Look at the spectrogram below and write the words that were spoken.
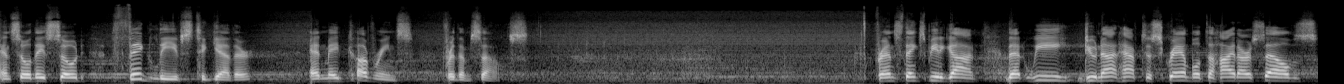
And so they sewed fig leaves together and made coverings for themselves. Friends, thanks be to God that we do not have to scramble to hide ourselves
